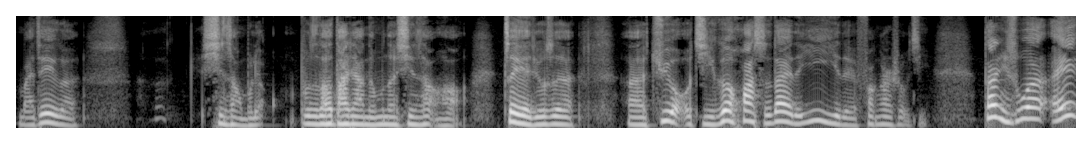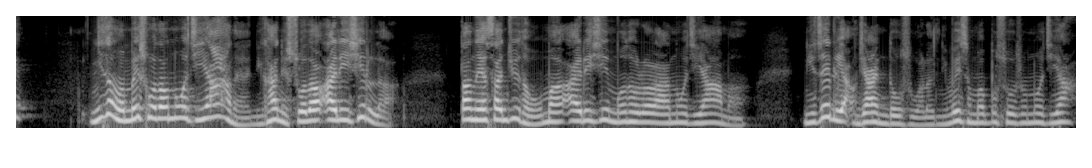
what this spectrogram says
买这个欣赏不了。不知道大家能不能欣赏哈？这也就是，呃，具有几个划时代的意义的翻盖手机。但是你说，哎，你怎么没说到诺基亚呢？你看你说到爱立信了，当年三巨头嘛，爱立信、摩托罗拉、诺基亚嘛。你这两家你都说了，你为什么不说说诺基亚？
